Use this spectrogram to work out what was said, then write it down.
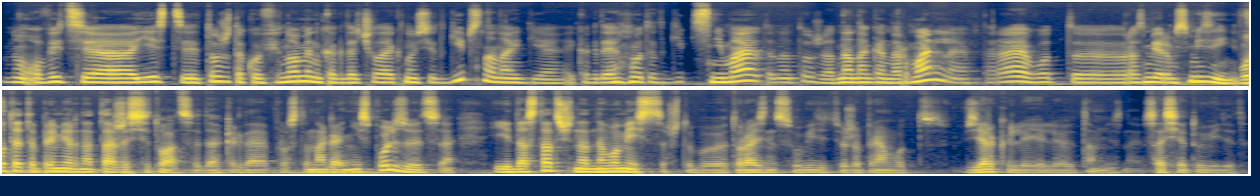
Ну, ведь э, есть тоже такой феномен, когда человек носит гипс на ноге, и когда ему этот гипс снимают, она тоже одна нога нормальная, вторая вот э, размером с мизинец. Вот это примерно та же ситуация, да, когда просто нога не используется, и достаточно одного месяца, чтобы эту разницу увидеть уже прям вот в зеркале или там, не знаю, сосед увидит.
